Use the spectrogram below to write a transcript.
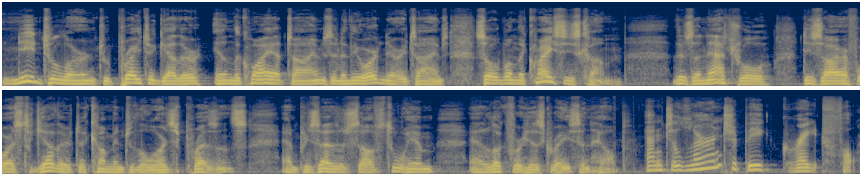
need to learn to pray together in the quiet times and in the ordinary times. So when the crises come, there's a natural desire for us together to come into the Lord's presence and present ourselves to Him and look for His grace and help. and to learn to be grateful.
